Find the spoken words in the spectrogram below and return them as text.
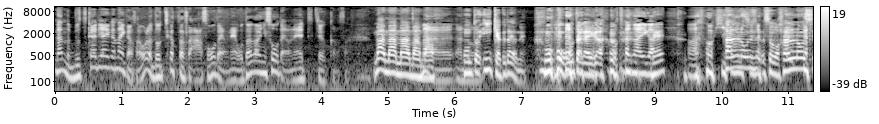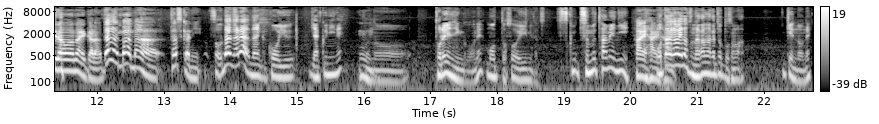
なんだ、ぶつかり合いがないからさ、俺はどっちかって言ったらさ、あ、そうだよね、お互いにそうだよねって言っちゃうからさ、まあまあまあまあままあああ。の本当いい客だよね。お互いが。お互いが、ねあの、批反論、そう、反論しらわないから。だからまあまあ、確かに。そう、だから、なんかこういう、逆にね、うんあの、トレーニングをね、もっとそういう意味だと積むために、はいはい、はい。お互いだとなかなかちょっとその、意見のね、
